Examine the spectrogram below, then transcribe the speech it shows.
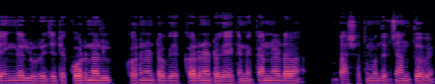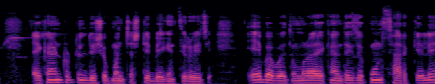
বেঙ্গালুরু যেটা কর্নাল, কর্ণাটকে কর্ণাটকে, এখানে কান্নাডা ভাষা তোমাদের জানতে হবে। এখানে টোটাল দুশো পঞ্চাশটি ভ্যাকেন্সি রয়েছে। এইভাবে তোমরা এখানে দেখছ কোন সার্কেলে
